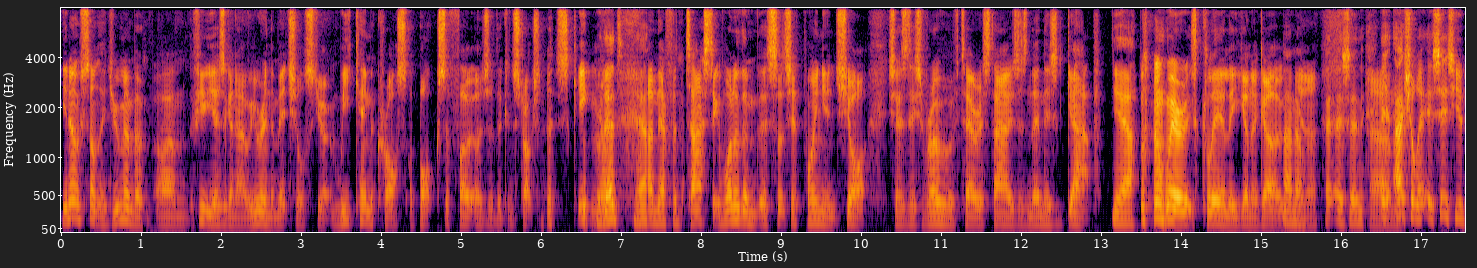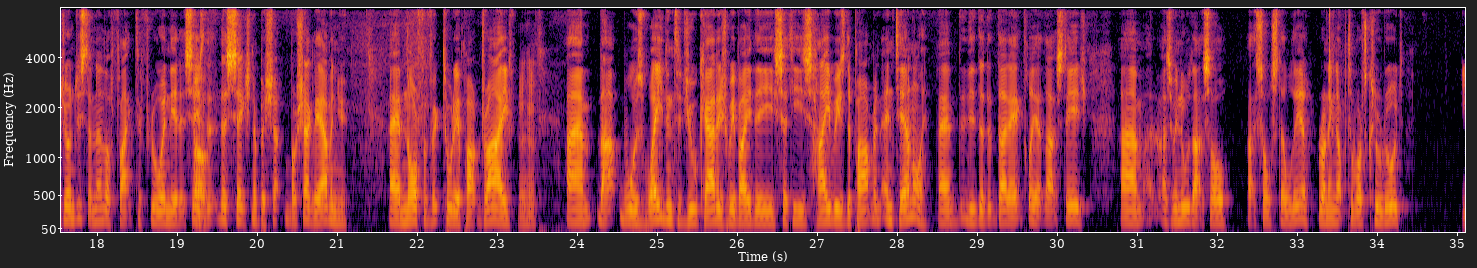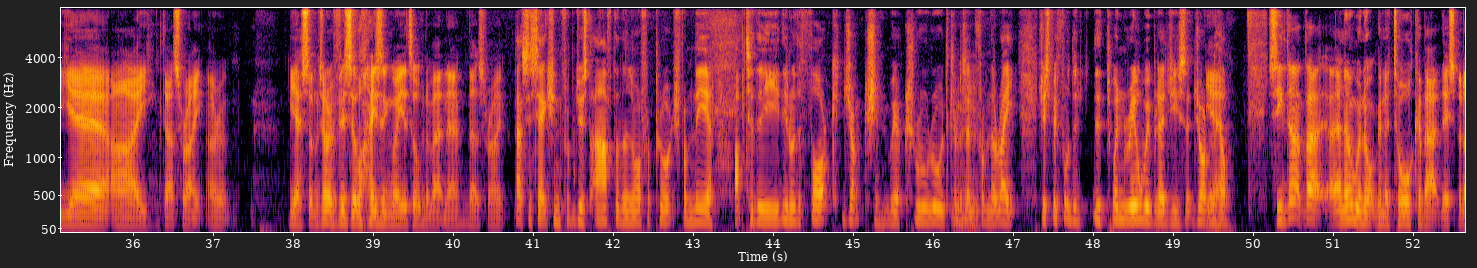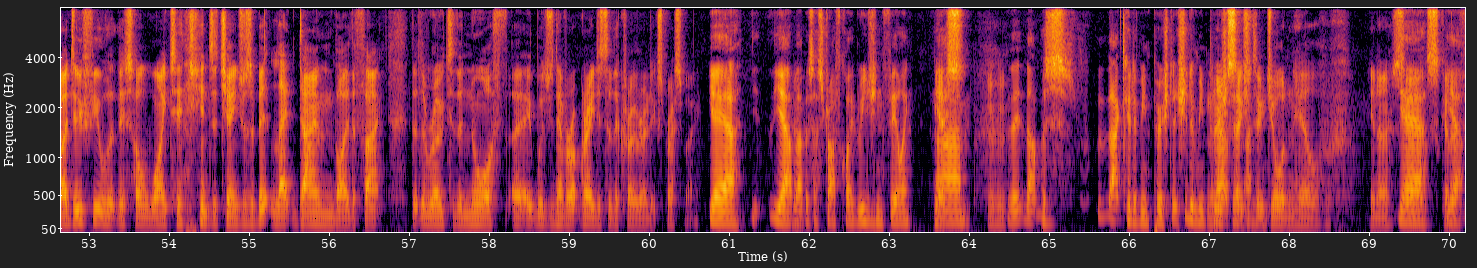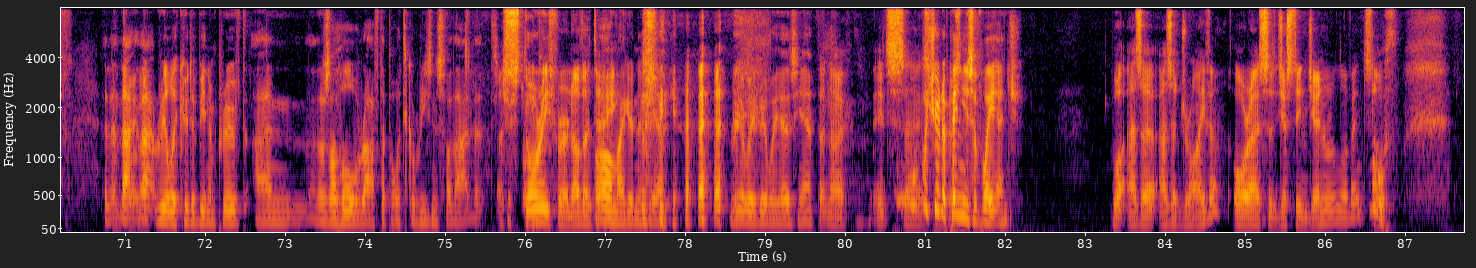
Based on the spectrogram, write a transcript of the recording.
You know something? Do you remember um, a few years ago now? We were in the Mitchell, Stuart, and we came across a box of photos of the construction of the scheme. We right? did. Yeah. and they're fantastic. One of them, there's such a poignant shot. Shows this row of terraced houses and then this gap Yeah. where it's clearly going to go. I know. You know? It is in, it, Um, actually, it says here, John, just another fact to throw in there. It says Oh. that this section of Bosh- Avenue, um, north of Victoria Park Drive, hmm um, that was widened to dual carriageway by the city's highways department internally. Um, they did it directly at that stage. Um, as we know, that's all that's all still there, running up towards Crow Road. Yeah, aye, that's right. I yes, I'm sort of visualizing where you're talking about now. That's right. That's the section from just after the north approach, from there up to the you know the Fork Junction where Crow Road comes in Mm. from the right, just before the, the twin railway bridges at Jordan Yeah. Hill. See that that I know we're not going to talk about this, but I do feel that this whole white inch interchange was a bit let down by the fact that the road to the north uh, it was never upgraded to the Crow Road Expressway. Yeah, yeah, that was a Strathclyde region failing. Yes, Um, hmm Th- that was that could have been pushed. It should have been and that pushed. section through Jordanhill, you know, so Yeah, it's kind yeah. of and that that really could have been improved, and there's a whole raft of political reasons for that. That's a story for another day. Oh, my goodness, yeah, really, really is. Yeah. But no, it's. Uh, What's it's your opinions of Whiteinch? What as a as a driver or as a, just in general of it? So- Both.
